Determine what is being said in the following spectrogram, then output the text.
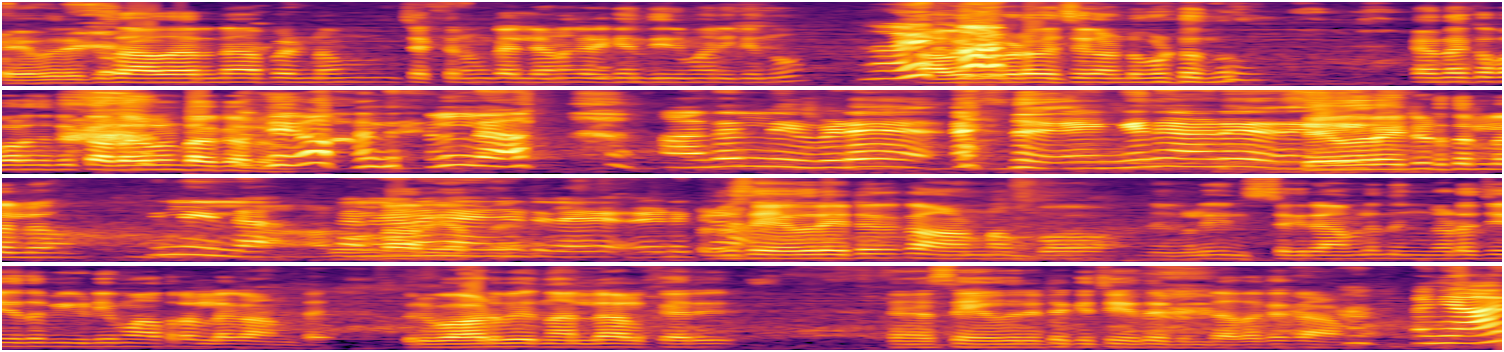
സേവ് ദ റേറ്റ് സാധാരണ പെണ്ണും ചെക്കനും കല്യാണം കഴിക്കാൻ തീരുമാനിക്കുന്നു. അവരിവിടെ വെച്ച് കണ്ടുമുട്ടുന്നു. എന്നൊക്കെ പറഞ്ഞിട്ട് കഥകൾ ഉണ്ടാക്കാലോ? അതല്ല. അതല്ല ഇവിടെ എങ്ങനെയാണ് സേവ് റേറ്റ് എടുത്തിട്ടില്ലല്ലോ? ഇല്ല സേവ് റേറ്റ് ഒക്കെ കാണണം. അപ്പോൾ നിങ്ങൾ ഇൻസ്റ്റാഗ്രാമിൽ നിങ്ങളുടെ ചെയ്ത വീഡിയോ മാത്രമല്ല കാണണ്ടേ? ഒരുപാട് നല്ല ആൾക്കാർ സേവ് റേറ്റ് ഒക്കെ ചെയ്തിട്ടുണ്ട്. അതൊക്കെ കാണണം. ഞാൻ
